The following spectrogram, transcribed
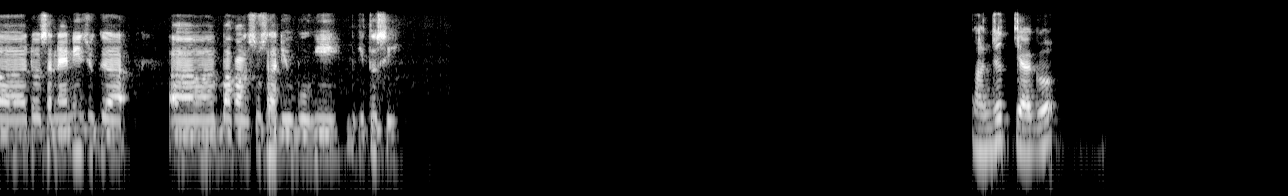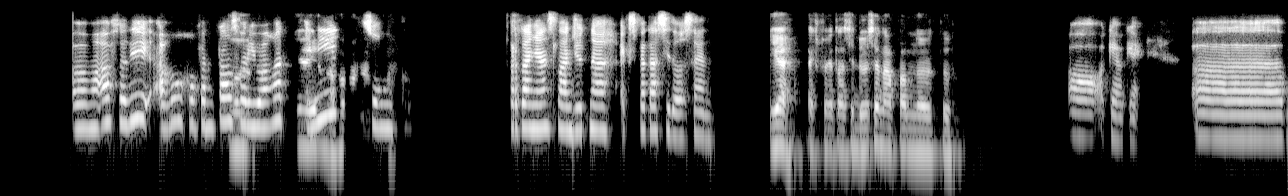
eh, dosennya ini juga eh, bakal susah dihubungi, begitu sih. Lanjut Tiago. Eh, maaf tadi aku kepental, Oh, sorry banget. iya, Ini apa-apa. langsung pertanyaan selanjutnya, ekspektasi dosen. Iya, ekspektasi dosen apa menurut lu? Oh, oke oke. Em,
